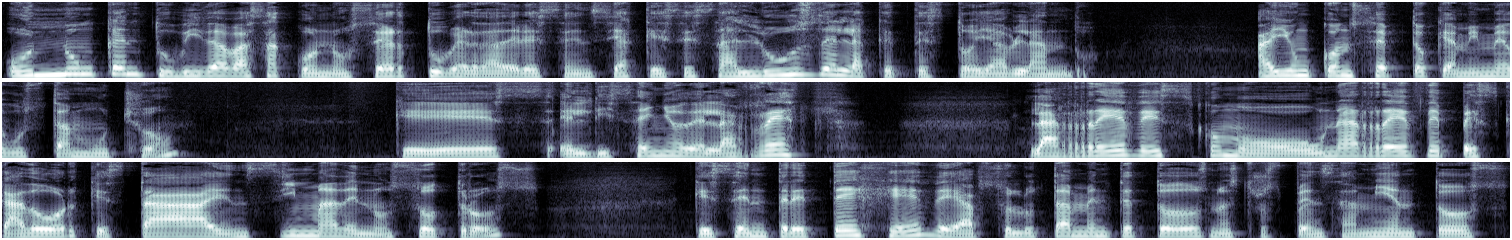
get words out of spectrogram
o nunca en tu vida vas a conocer tu verdadera esencia, que es esa luz de la que te estoy hablando. Hay un concepto que a mí me gusta mucho, que es el diseño de la red. La red es como una red de pescador que está encima de nosotros, que se entreteje de absolutamente todos nuestros pensamientos,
